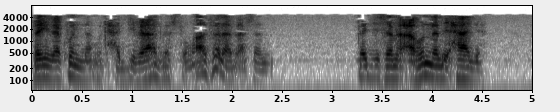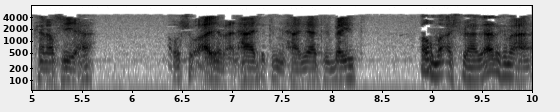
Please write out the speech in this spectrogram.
فإذا كن متحجبات مستورات فلا بأس أن تجلس معهن لحاجة كنصيحة أو سؤال عن حاجة من حاجات البيت أو ما أشبه ذلك مع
